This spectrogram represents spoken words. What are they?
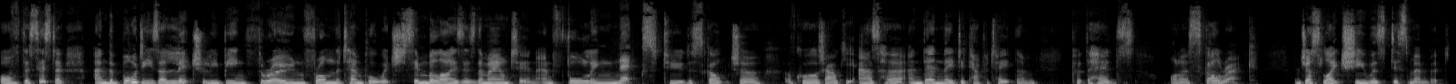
of the sister. And the bodies are literally being thrown from the temple, which symbolizes the mountain, and falling next to the sculpture of Coyolxauhqui as her. And then they decapitate them, put the heads on a skull rack just like she was dismembered.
